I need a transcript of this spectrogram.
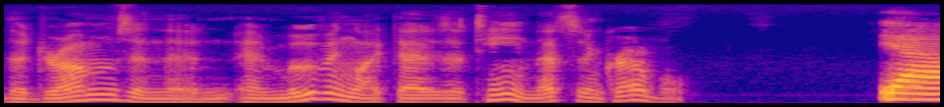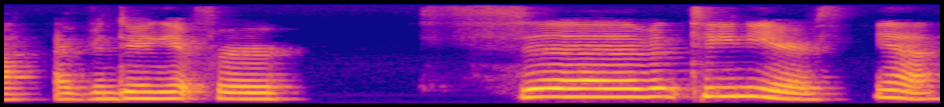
the drums and the and moving like that as a team. That's incredible. Yeah, I've been doing it for 17 years. Yeah,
